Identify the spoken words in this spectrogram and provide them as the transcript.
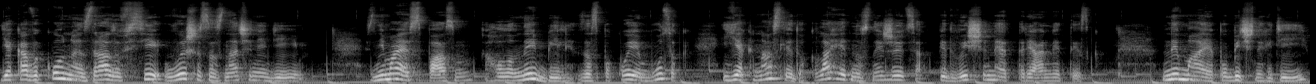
яка виконує зразу всі вище зазначені дії. Знімає спазм, головний біль, заспокоює мозок і як наслідок лагідно знижується підвищений артеріальний тиск. Немає побічних дій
